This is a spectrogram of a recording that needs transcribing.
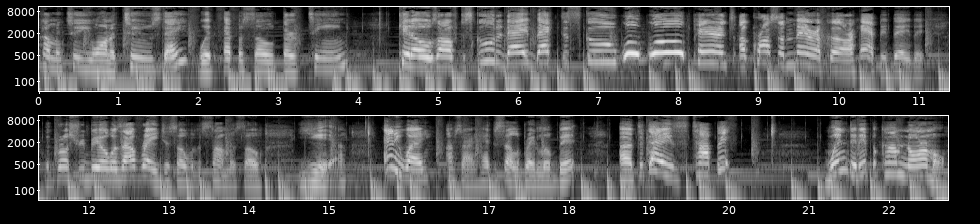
coming to you on a Tuesday with episode 13. Kiddos off to school today, back to school. Woo woo! Parents across America are happy, baby. The grocery bill was outrageous over the summer, so yeah. Anyway, I'm sorry, had to celebrate a little bit. Uh, today's topic when did it become normal?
